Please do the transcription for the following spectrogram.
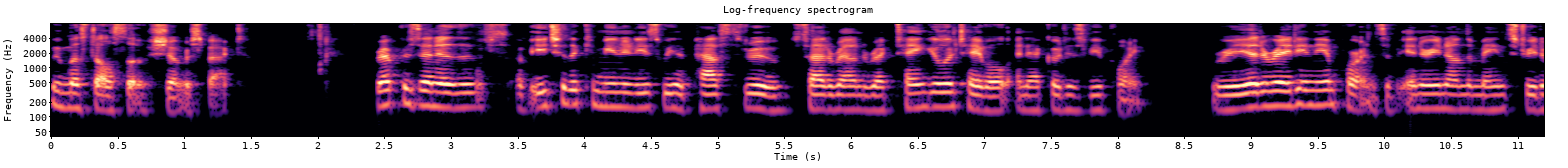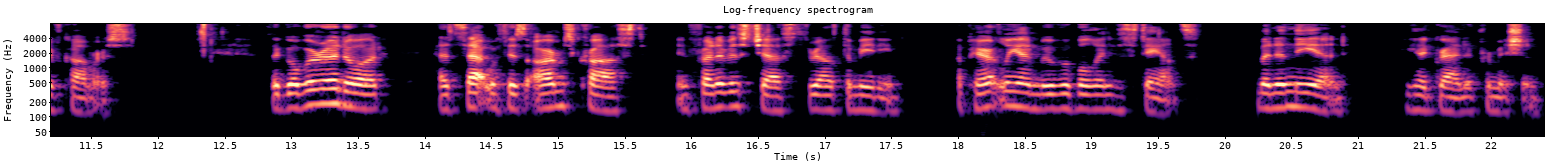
We must also show respect. Representatives of each of the communities we had passed through sat around a rectangular table and echoed his viewpoint, reiterating the importance of entering on the main street of commerce. The gobernador had sat with his arms crossed in front of his chest throughout the meeting, apparently unmovable in his stance, but in the end he had granted permission.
